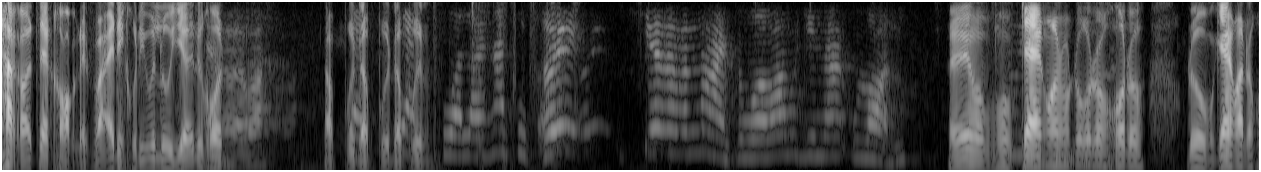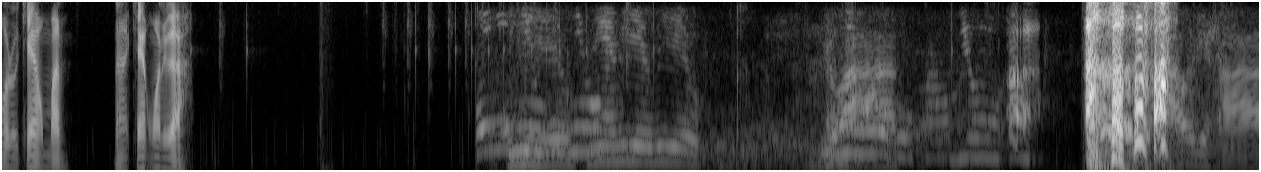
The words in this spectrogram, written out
ถ้าเขาแจกของเห็นว่าไอเด็กคนนี้ไม่รู้เยอะทุกคนอะไรวะดับปืนดับปืนดับปืนตัวร้อยห้าสิบเฮ้ยเชี่ยมันหายตัววะเมื่อกี้นะกูหลอนเฮ้ยผมผมแกล้งมันทุกคนทุกคนดูดูผมแกล้งมันทุกคนแกล้งมันนะแกล้งมันดีกว่าเฮ้ยพี่พี่ยูยูพี่ยูเนี่ยพี่ยูพี่ยูพี่ยูสควัรับสดีครับยูอ้าวสวัสดีครับ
